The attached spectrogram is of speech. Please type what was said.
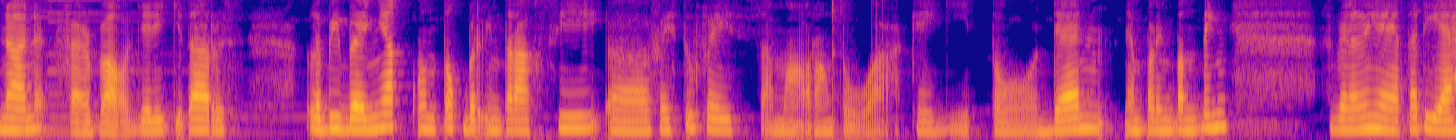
non-verbal. Jadi kita harus lebih banyak untuk berinteraksi uh, face to face sama orang tua kayak gitu. Dan yang paling penting sebenarnya ya tadi ya,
